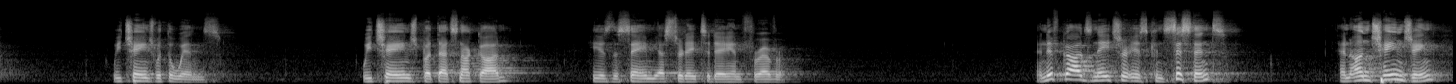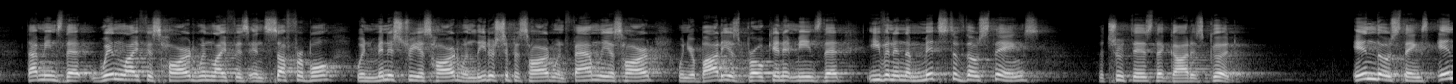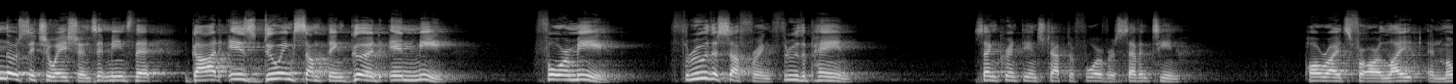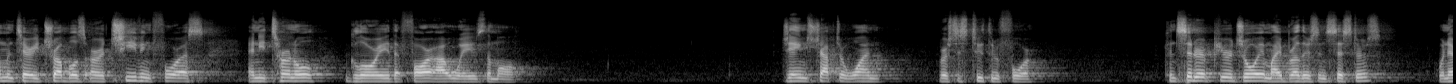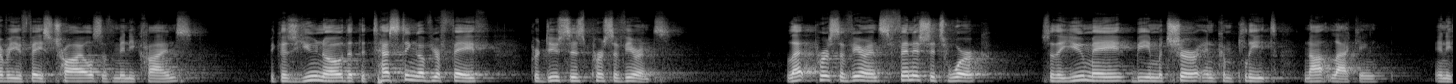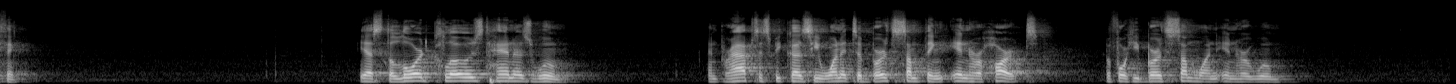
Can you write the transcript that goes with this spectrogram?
We change with the winds. We change, but that's not God. He is the same yesterday, today, and forever. And if God's nature is consistent and unchanging, that means that when life is hard, when life is insufferable, when ministry is hard, when leadership is hard, when family is hard, when your body is broken, it means that even in the midst of those things, the truth is that God is good. In those things, in those situations, it means that God is doing something good in me, for me, through the suffering, through the pain. 2 Corinthians chapter 4 verse 17. Paul writes for our light and momentary troubles are achieving for us an eternal glory that far outweighs them all. James chapter 1, verses 2 through 4. Consider it pure joy, my brothers and sisters, whenever you face trials of many kinds, because you know that the testing of your faith produces perseverance. Let perseverance finish its work so that you may be mature and complete, not lacking anything. Yes, the Lord closed Hannah's womb. And perhaps it's because he wanted to birth something in her heart before he birthed someone in her womb.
